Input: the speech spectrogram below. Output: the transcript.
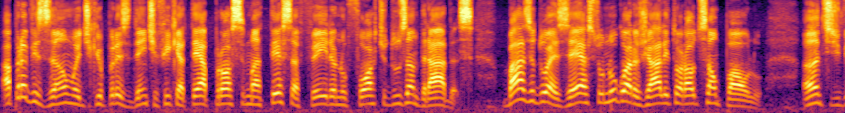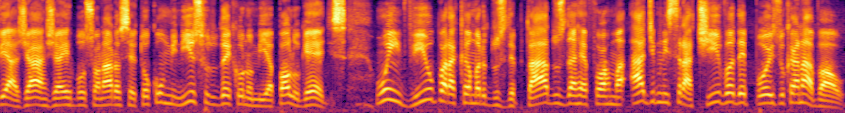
A previsão é de que o presidente fique até a próxima terça-feira no Forte dos Andradas, base do Exército no Guarujá, litoral de São Paulo. Antes de viajar, Jair Bolsonaro aceitou com o ministro da Economia, Paulo Guedes, o envio para a Câmara dos Deputados da reforma administrativa depois do Carnaval.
